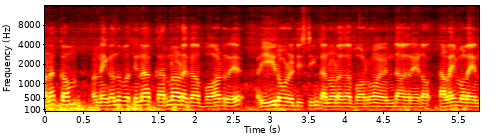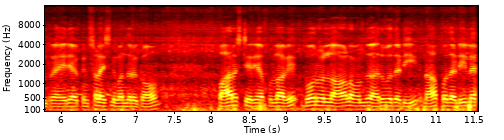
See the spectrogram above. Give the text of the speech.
வணக்கம். அன்னைக்கு வந்து பார்த்திங்கன்னா கர்நாடகா பார்டரு ஈரோடு டிஸ்ட்ரிக் கர்நாடகா பார்டரும் எண்ட் ஆகிற இடம். தலைமலை என்ற ஏரியாவுக்கு இன்ஸ்டாலேஷனுக்கு வந்திருக்கோம். ஃபாரஸ்ட் ஏரியா ஃபுல்லாகவே போர்வெல் ஆழம் வந்து அறுபது அடி நாற்பது அடியில்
